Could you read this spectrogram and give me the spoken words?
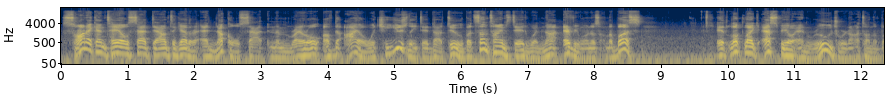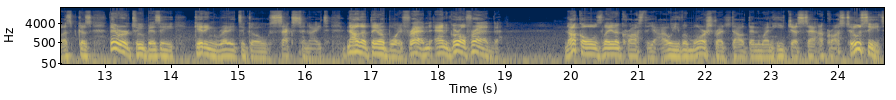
Sonic and Tails sat down together, and Knuckles sat in the middle of the aisle, which he usually did not do, but sometimes did when not everyone was on the bus. It looked like Espio and Rouge were not on the bus because they were too busy getting ready to go sex tonight, now that they are boyfriend and girlfriend. Knuckles laid across the aisle even more stretched out than when he just sat across two seats,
